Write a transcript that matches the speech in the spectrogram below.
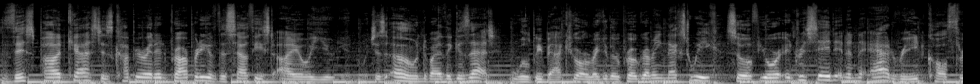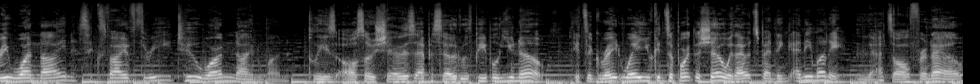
This podcast is copyrighted property of the Southeast Iowa Union, which is owned by the Gazette. We'll be back to our regular programming next week, so if you're interested in an ad read, call 319 653 2191. Please also share this episode with people you know. It's a great way you can support the show without spending any money. That's all for now.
